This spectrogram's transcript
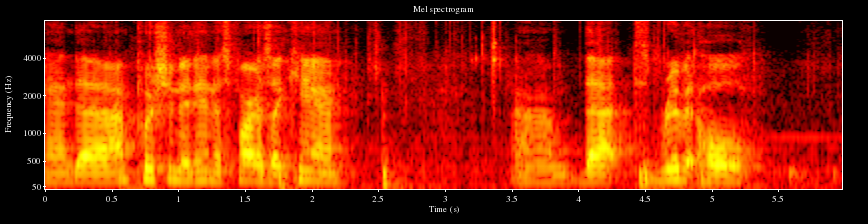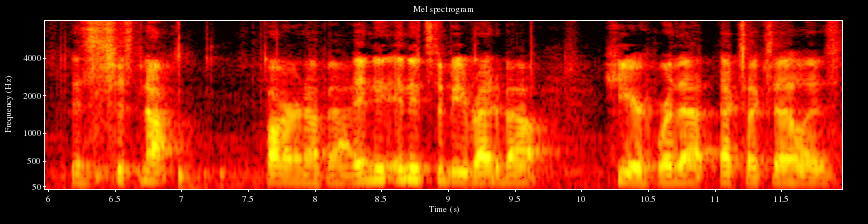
and uh, I'm pushing it in as far as I can, um, that rivet hole is just not far enough out. It, it needs to be right about here where that XXL is.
